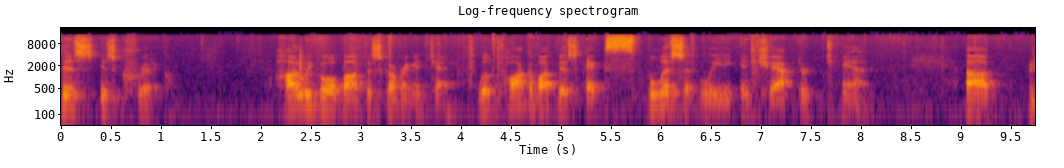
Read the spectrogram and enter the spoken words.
this is critical. How do we go about discovering intent? We'll talk about this explicitly in chapter 10. Uh,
